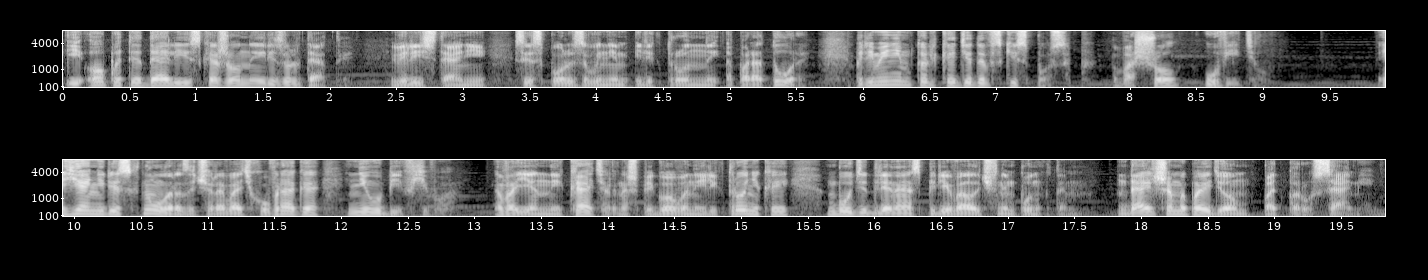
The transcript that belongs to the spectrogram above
И опыты дали искаженные результаты. Велись-то они с использованием электронной аппаратуры. Применим только дедовский способ. Вошел, увидел. Я не рискнул разочаровать Хуврага, не убив его. Военный катер, нашпигованный электроникой, будет для нас перевалочным пунктом. Дальше мы пойдем под парусами.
